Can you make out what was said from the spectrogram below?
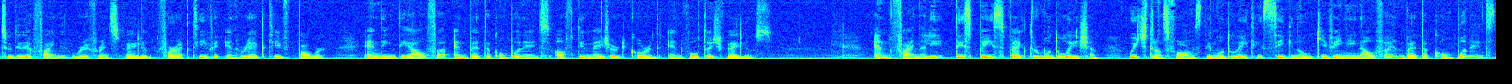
to the defined reference value for active and reactive power, and in the alpha and beta components of the measured current and voltage values. And finally, the space vector modulation, which transforms the modulating signal given in alpha and beta components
